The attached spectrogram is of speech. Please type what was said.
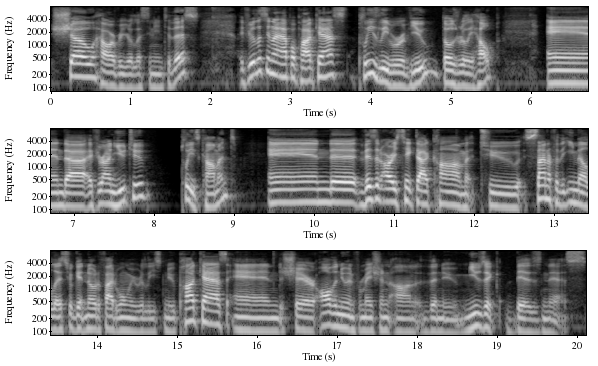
show, however, you're listening to this. If you're listening on Apple Podcasts, please leave a review, those really help. And uh, if you're on YouTube, please comment. And uh, visit aristake.com to sign up for the email list. You'll get notified when we release new podcasts and share all the new information on the new music business.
